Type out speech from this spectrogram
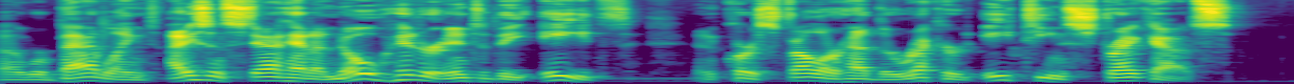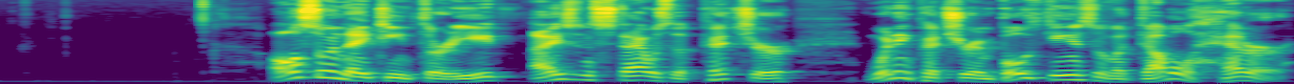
uh, were battling. Eisenstadt had a no hitter into the eighth, and of course, Feller had the record 18 strikeouts. Also in 1938, Eisenstadt was the pitcher, winning pitcher in both games of a doubleheader.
